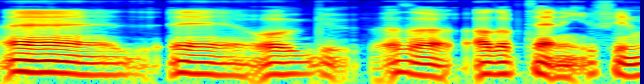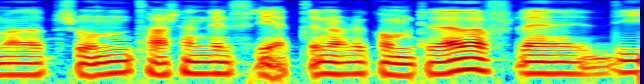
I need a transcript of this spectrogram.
Eh, eh, og altså adaptering filmadopsjonen tar seg en del friheter når det kommer til det, da, for det, de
